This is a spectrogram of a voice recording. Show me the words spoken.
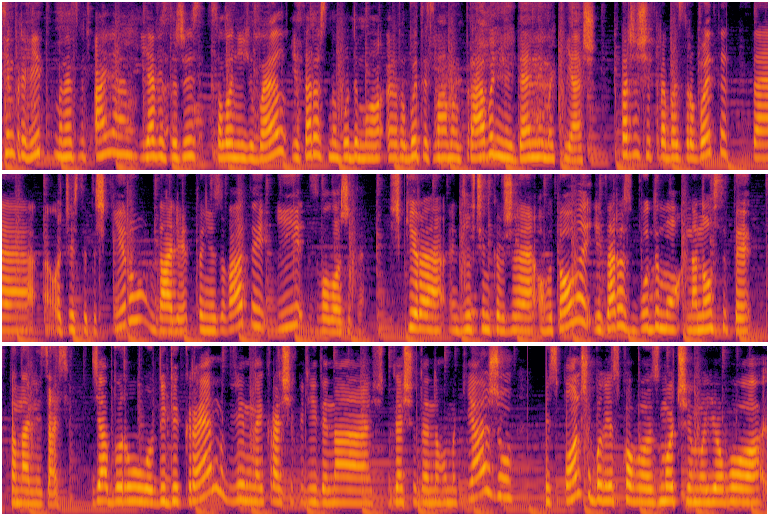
Всім привіт! Мене звуть Аня. Я візажист в салоні ЮБЛ, і зараз ми будемо е, робити з вами правильний денний макіяж. Перше, що треба зробити, це очистити шкіру, далі тонізувати і зволожити. Шкіра дівчинки вже готова, і зараз будемо наносити тональний засіб. Я беру BB крем. Він найкраще підійде на для щоденного макіяжу. І Спонж обов'язково змочуємо його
